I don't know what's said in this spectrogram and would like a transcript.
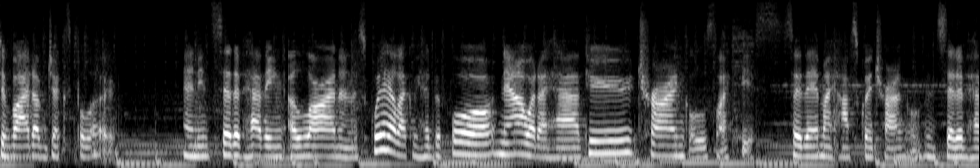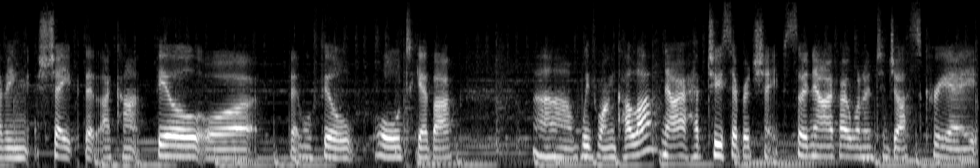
Divide Objects Below. And instead of having a line and a square like we had before, now what I have, two triangles like this. So they're my half square triangles instead of having a shape that I can't fill or that will fill all together uh, with one color. Now I have two separate shapes. So now if I wanted to just create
